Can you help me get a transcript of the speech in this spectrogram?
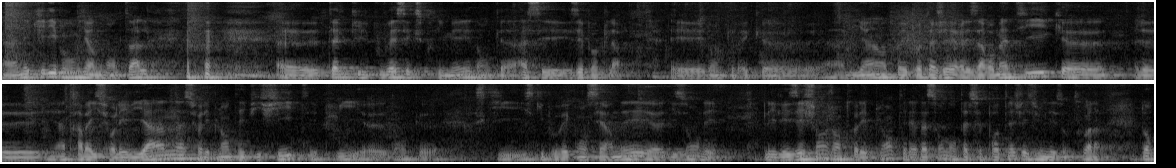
un équilibre environnemental euh, tel qu'il pouvait s'exprimer donc, à ces époques-là. Et donc avec euh, un lien entre les potagères et les aromatiques, euh, un travail sur les lianes, sur les plantes épiphytes, et puis donc, ce, qui, ce qui pouvait concerner, disons, les, échanges entre les plantes et la façon dont elles se protègent les unes les autres. Voilà. Donc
